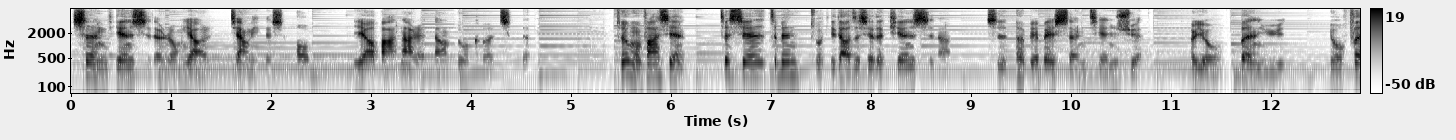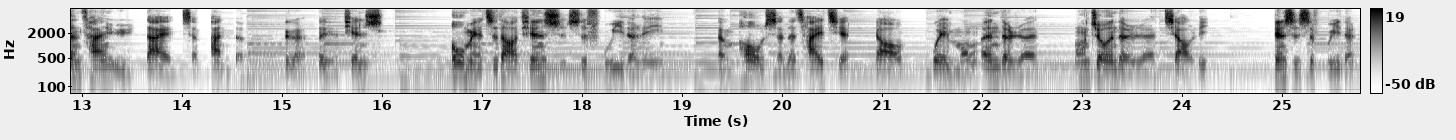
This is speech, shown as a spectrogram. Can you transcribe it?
圣天使的荣耀降临的时候，也要把那人当作可耻的。所以，我们发现这些这边所提到这些的天使呢，是特别被神拣选，而有份于有份参与在审判的这个这里的天使。而我们也知道，天使是服役的灵，等候神的差遣，要为蒙恩的人、蒙救恩的人效力。天使是服役的灵，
